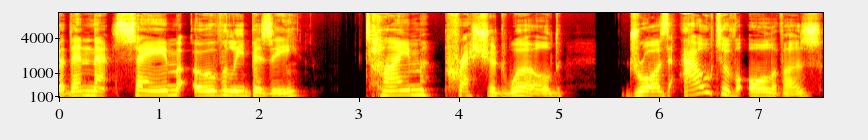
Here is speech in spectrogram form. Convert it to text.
But then that same overly busy, time pressured world draws out of all of us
